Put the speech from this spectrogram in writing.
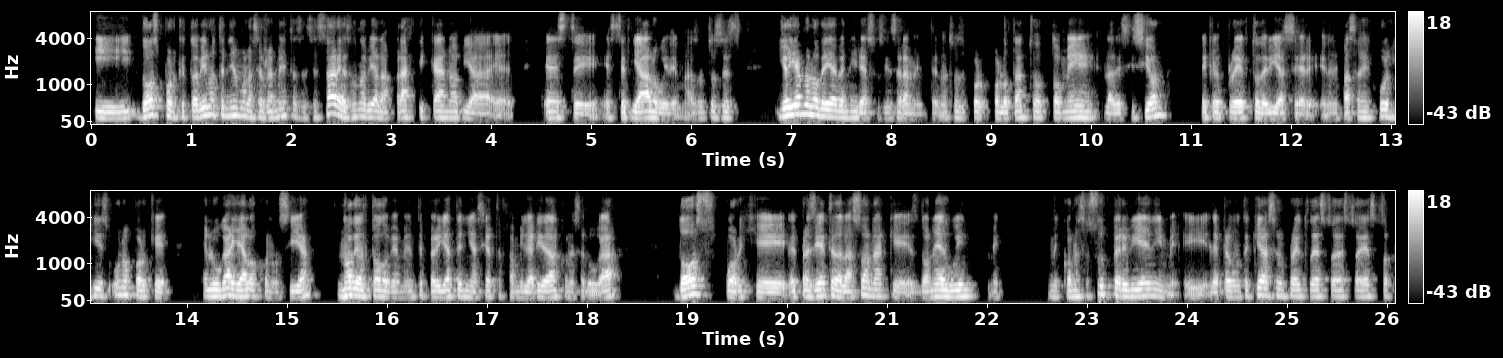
Y dos, porque todavía no teníamos las herramientas necesarias, no había la práctica, no había eh, este, este diálogo y demás. Entonces, yo ya me lo veía venir eso, sinceramente. ¿no? Entonces, por, por lo tanto, tomé la decisión de que el proyecto debía ser en el pasaje Kulgis, uno porque el lugar ya lo conocía, no del todo obviamente, pero ya tenía cierta familiaridad con ese lugar. Dos, porque el presidente de la zona, que es Don Edwin, me, me conoce súper bien y, me, y, le pregunté, quiero hacer un proyecto de esto, de esto, de esto,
